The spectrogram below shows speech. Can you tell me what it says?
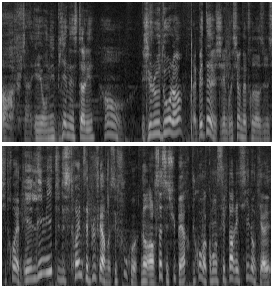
Ah putain, et on est bien installé. Oh. J'ai le dos là, répétez, j'ai l'impression d'être dans une Citroën. Et limite, une Citroën c'est plus ferme, c'est fou quoi. Non, alors ça c'est super. Du coup, on va commencer par ici. Donc il y a une-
